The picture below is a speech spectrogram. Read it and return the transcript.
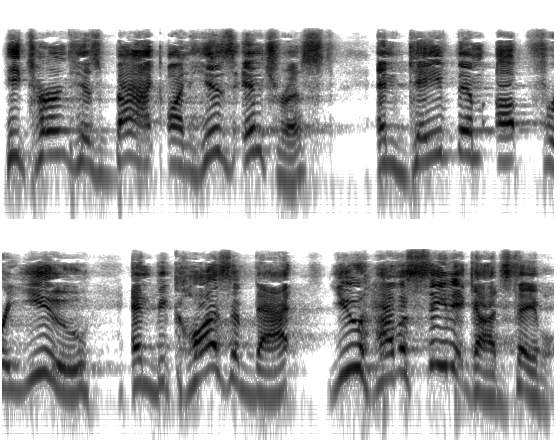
He turned his back on his interest and gave them up for you. And because of that, you have a seat at God's table.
